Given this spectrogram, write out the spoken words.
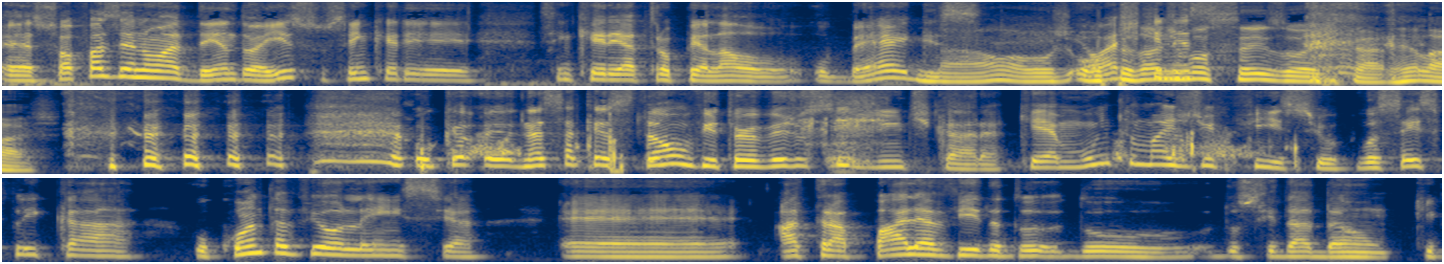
É, só fazendo um adendo a isso, sem querer, sem querer atropelar o, o Bergs. Não, hoje, eu acho apesar que de nesse- vocês hoje, cara, relaxa. O que nessa questão, Vitor, eu vejo o seguinte, cara, que é muito mais difícil você explicar o quanto a violência é, atrapalha a vida do, do, do cidadão que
